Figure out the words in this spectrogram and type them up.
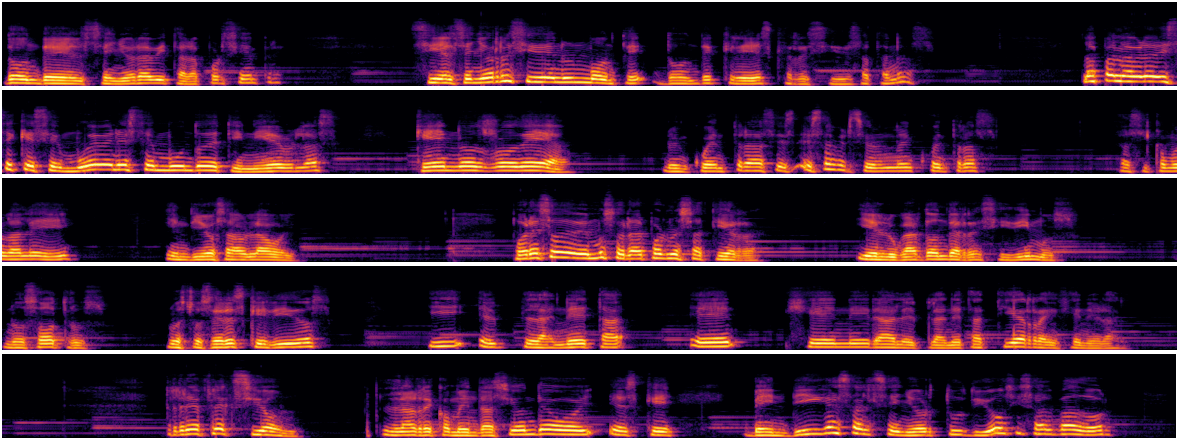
donde el Señor habitará por siempre? Si el Señor reside en un monte, ¿dónde crees que reside Satanás? La palabra dice que se mueve en este mundo de tinieblas que nos rodea. Lo encuentras, esa versión la encuentras, así como la leí, en Dios habla hoy. Por eso debemos orar por nuestra tierra y el lugar donde residimos, nosotros, nuestros seres queridos y el planeta en general, el planeta Tierra en general. Reflexión. La recomendación de hoy es que bendigas al Señor tu Dios y Salvador,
